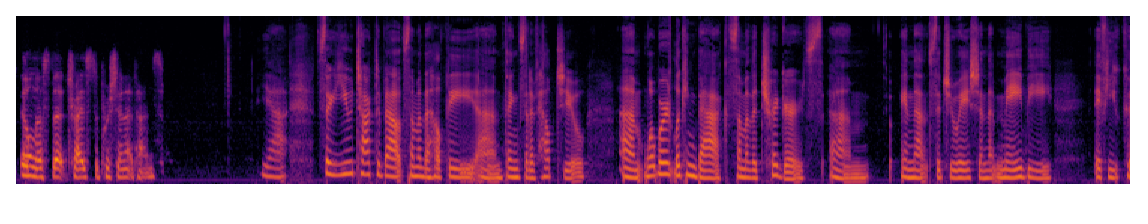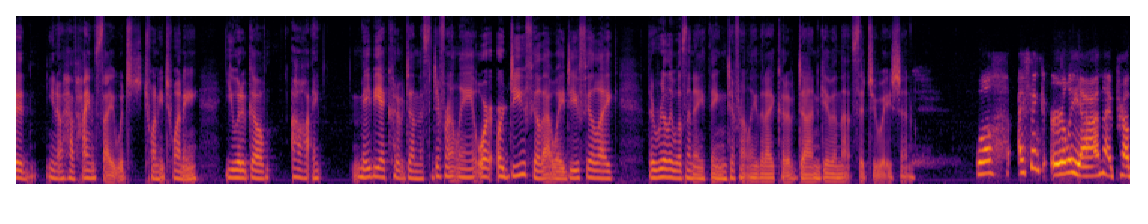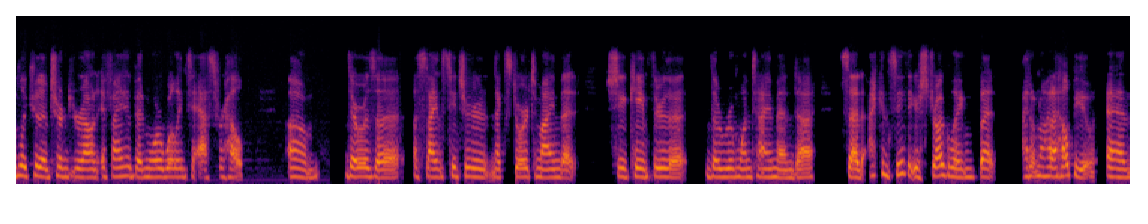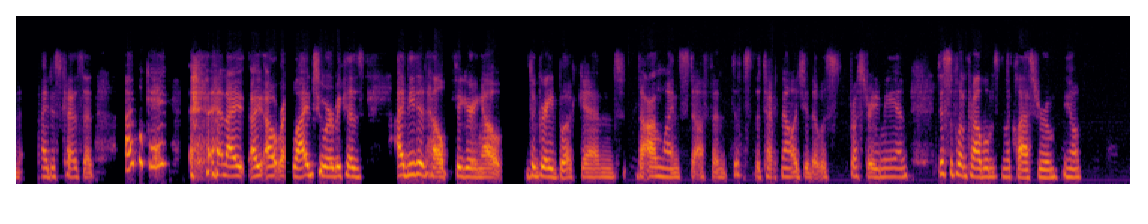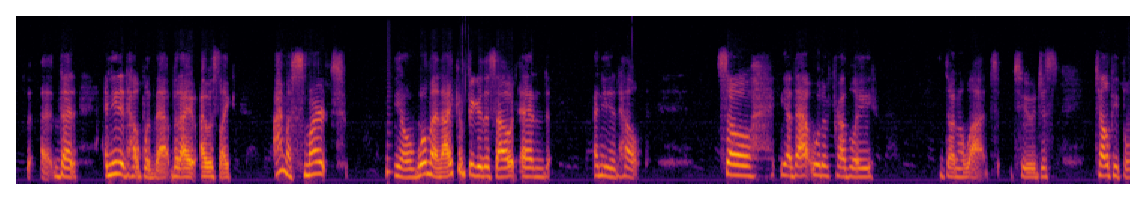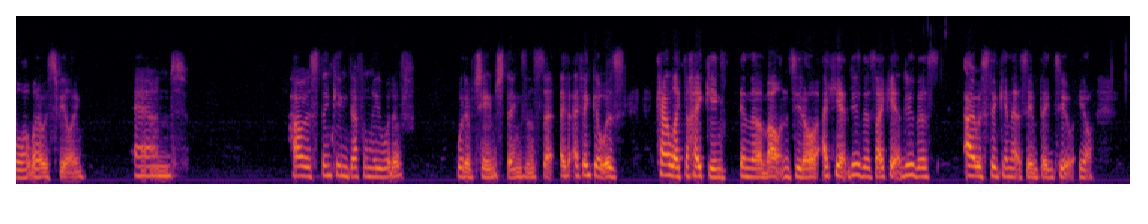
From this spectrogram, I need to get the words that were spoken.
illness that tries to push in at times. Yeah. So you talked about some of the healthy um, things that have helped you. Um, what were looking back, some of the triggers um, in that situation that maybe if you could, you know, have hindsight, which 2020, you would have go, oh, I maybe I could have done this differently, or or do you feel that way? Do you feel like there really wasn't anything differently that I could have done given that situation? Well, I think early on, I probably could have turned it around if I had been more willing to ask for help. Um, there was a, a science teacher next door to mine that she came through the, the room one time and uh, said, I can see that you're struggling, but I don't know how to help you. And I just kind of said, I'm okay. and I, I outright lied to her because I needed help figuring out the grade book and the online stuff and just the technology that was frustrating me and discipline problems in the classroom you know uh, that i needed help with that but i i was like i'm a smart you know woman i can figure this out and i needed help so yeah that would have probably done a lot to just tell people what i was feeling. And how i was thinking definitely would have would have changed things. Instead I, I think it was kind of like the hiking in the mountains you know i can't do this i can't do this. I was thinking that same thing too you know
